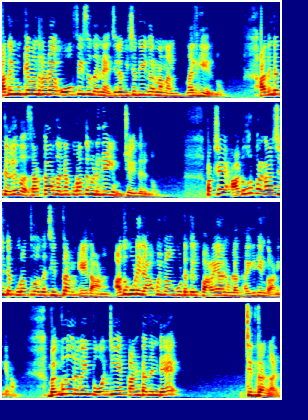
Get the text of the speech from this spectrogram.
അതിൽ മുഖ്യമന്ത്രിയുടെ ഓഫീസ് തന്നെ ചില വിശദീകരണം നൽകിയിരുന്നു. അതിന്റെ തെളിവ് സർക്കാർ തന്നെ പുറത്തുവിടുകയും ചെയ്തിരുന്നു. പക്ഷേ അടൂർ പ്രകാശിന്റെ പുറത്തു വന്ന ചിത്രം ഏതാണ്? അതുകൂടി രാഹുൽ മാങ്കൂട്ടത്തിൽ പറയാനുള്ള ധൈര്യം കാണിക്കണം. ബംഗളൂരുവിൽ പോറ്റിയെ കണ്ടതിന്റെ ചിത്രങ്ങൾ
